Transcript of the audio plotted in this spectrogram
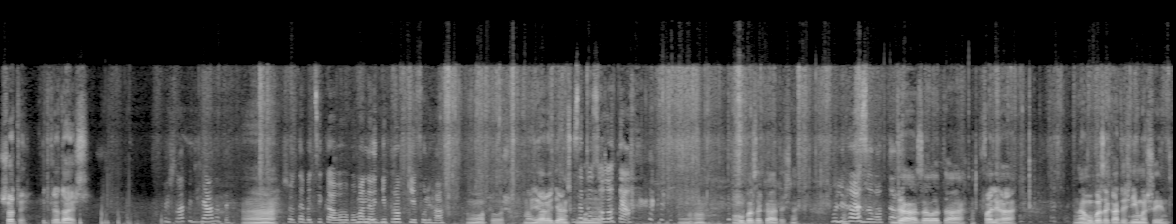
Що ти підкрадаєшся? Прийшла підглянути, А, що в тебе цікавого, бо в мене одні пробки і фульга. отож. Ну я радянську Зато золота. Ага. Губа закаточна. Фульга золота. Да, золота фольга на губозакаточній машинці.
